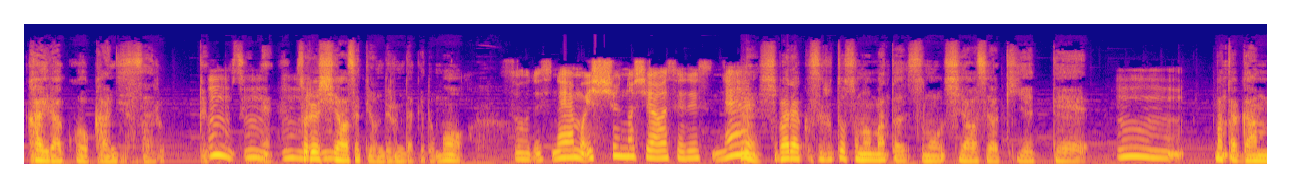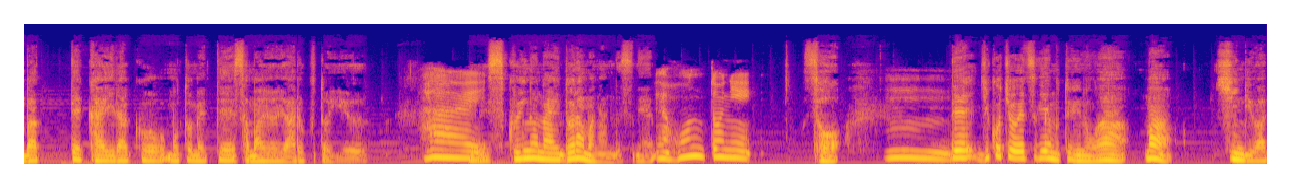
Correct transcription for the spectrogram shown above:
快楽を感じさせるっていうことですよね。うんうんうんそれを幸せって呼んでるんだけども、そうですね。もう一瞬の幸せですね。ね、しばらくするとそのまたその幸せは消えて、うん。また頑張って快楽を求めてさまよい歩くという、はい。えー救いのないドラマなんですねい。や、本当に。そうう。ん。で、自己超越ゲームというのは、まあ、真理を明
